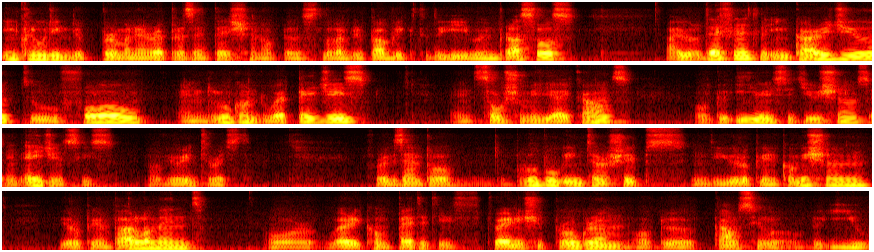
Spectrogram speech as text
including the permanent representation of the Slovak Republic to the EU in Brussels, I will definitely encourage you to follow and look on the web pages and social media accounts of the EU institutions and agencies of your interest. For example, the Blue Book internships in the European Commission, European Parliament, or very competitive traineeship program of the Council of the EU.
